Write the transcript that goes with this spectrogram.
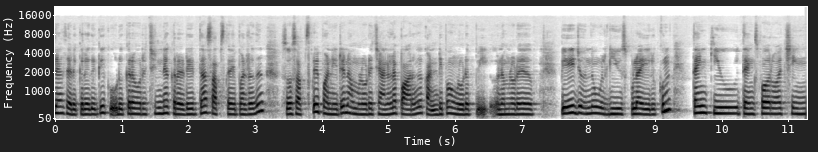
கிளாஸ் எடுக்கிறதுக்கு கொடுக்குற ஒரு சின்ன க்ரெடிட் தான் சப்ஸ்கிரைப் பண்ணுறது ஸோ சப்ஸ்கிரைப் பண்ணிவிட்டு நம்மளோட சேனலை பாருங்கள் கண்டிப்பாக உங்களோட பே நம்மளோட பேஜ் வந்து உங்களுக்கு யூஸ்ஃபுல்லாக இருக்கும் தேங்க்யூ தேங்க்ஸ் ஃபார் வாட்சிங்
